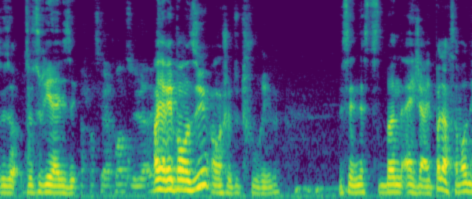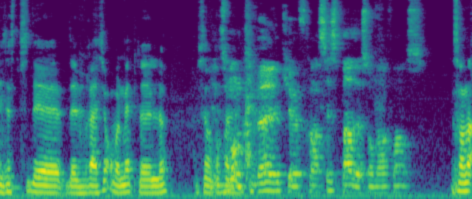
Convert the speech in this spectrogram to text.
C'est ça, tu as-tu réalisé? Je pense qu'il a répondu là. Ah, il a répondu? Oh, je suis tout fourré, là. Mais c'est une esti de bonne. Hey, j'arrête pas de recevoir des estis de, de vibrations. On va le mettre là. là. On Il y a du monde qui veulent que Francis parle de son enfance. Son en-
